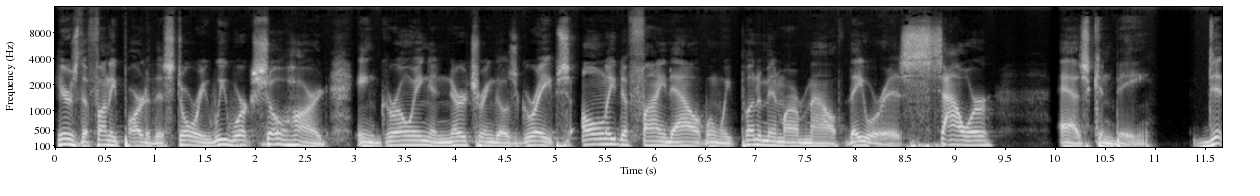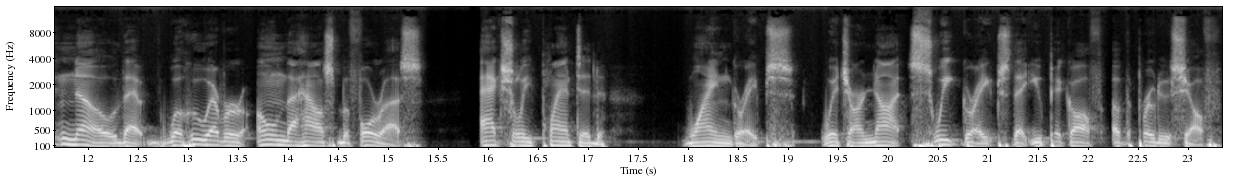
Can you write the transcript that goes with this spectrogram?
Here's the funny part of this story. We worked so hard in growing and nurturing those grapes only to find out when we put them in our mouth, they were as sour as can be. Didn't know that well, whoever owned the house before us actually planted wine grapes, which are not sweet grapes that you pick off of the produce shelf.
